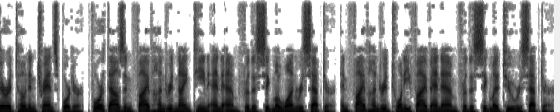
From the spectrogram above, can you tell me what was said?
serotonin transporter, 4519 nm for the sigma-1 receptor, and 525 nm for the sigma-2 receptor.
